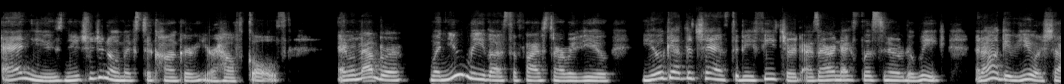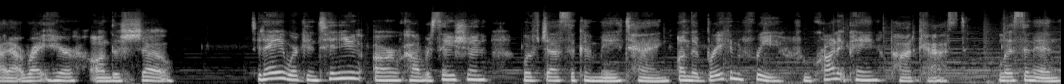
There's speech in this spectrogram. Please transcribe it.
and use nutrigenomics to conquer your health goals. And remember, when you leave us a five star review, you'll get the chance to be featured as our next listener of the week, and I'll give you a shout out right here on the show. Today, we're continuing our conversation with Jessica May Tang on the Breaking Free from Chronic Pain podcast. Listen in.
